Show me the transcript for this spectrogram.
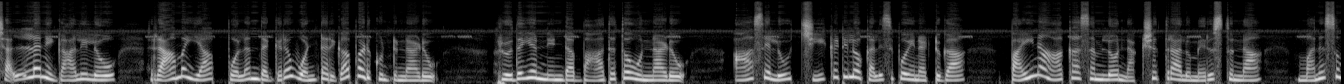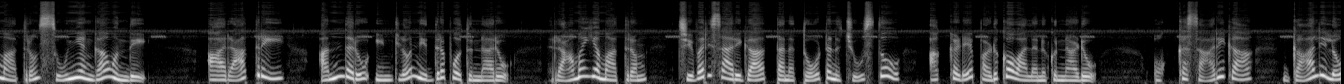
చల్లని గాలిలో రామయ్య పొలం దగ్గర ఒంటరిగా పడుకుంటున్నాడు. హృదయం నిండా బాధతో ఉన్నాడు. ఆశలు చీకటిలో కలిసిపోయినట్టుగా పైన ఆకాశంలో నక్షత్రాలు మెరుస్తున్నా మనసు మాత్రం శూన్యంగా ఉంది. ఆ రాత్రి అందరూ ఇంట్లో నిద్రపోతున్నారు. రామయ్య మాత్రం చివరిసారిగా తన తోటను చూస్తూ అక్కడే పడుకోవాలనుకున్నాడు. ఒక్కసారిగా గాలిలో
